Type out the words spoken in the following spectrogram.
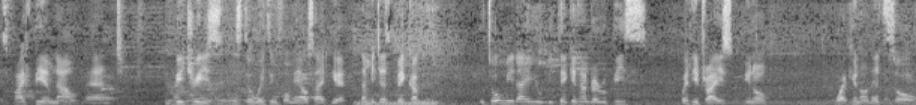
It's 5 p.m. now and Beatrice is still waiting for me outside here. Let me just pick up. He told me that he will be taking 100 rupees when he tries, you know, working on it. So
